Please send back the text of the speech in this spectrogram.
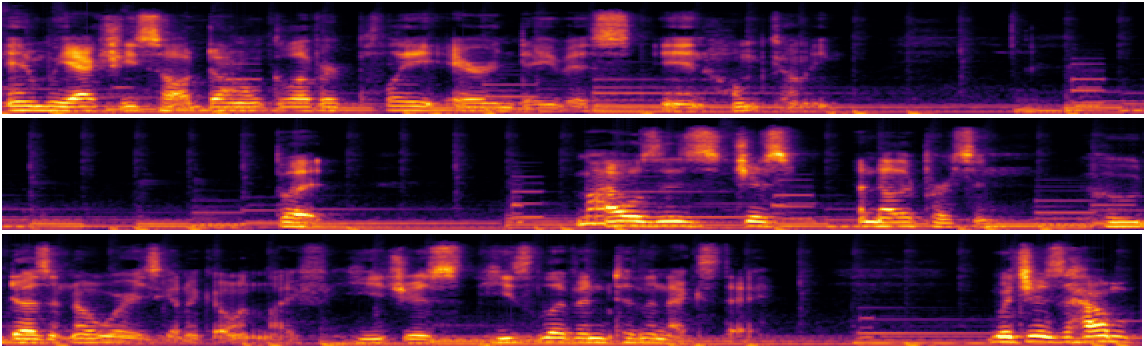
And we actually saw Donald Glover play Aaron Davis in Homecoming. But Miles is just another person who doesn't know where he's going to go in life. He just he's living to the next day. Which is how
